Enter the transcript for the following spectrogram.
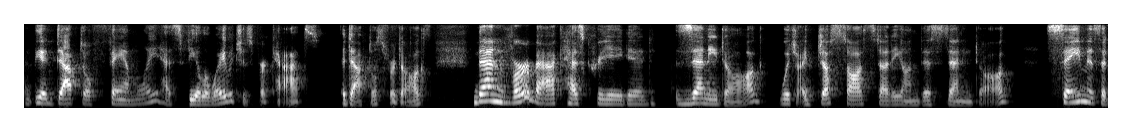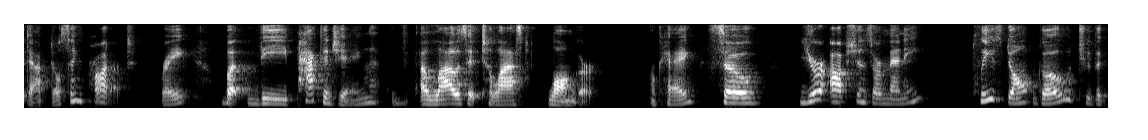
The Adaptil family has Feliway, which is for cats. Adaptil's for dogs. Then Virbac has created Zenny ZeniDog, which I just saw a study on this Zenny ZeniDog. Same as Adaptil, same product, right? But the packaging allows it to last longer. Okay. So your options are many. Please don't go to the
